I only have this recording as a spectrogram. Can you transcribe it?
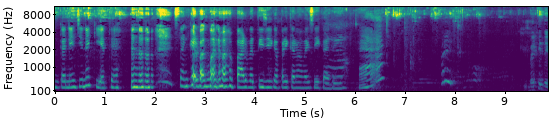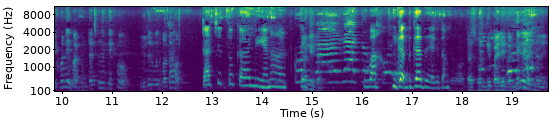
गणेश जी ने किए थे। शंकर भगवान और पार्वती जी का परिक्रमा वैसे ही कर रही है। हैं? बैठ देखो ना एक बार तुम टच करके देखो। यूज़र को तो बताओ। टच तो कर लिए ना। वाह गदगद है एकदम। टच वर्दी पहले कर देंगे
